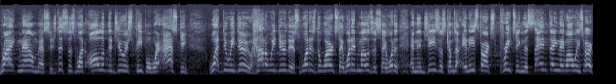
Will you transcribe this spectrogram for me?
right now message. This is what all of the Jewish people were asking what do we do? How do we do this? What does the word say? What did Moses say? What is, and then Jesus comes out and he starts preaching the same thing they've always heard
